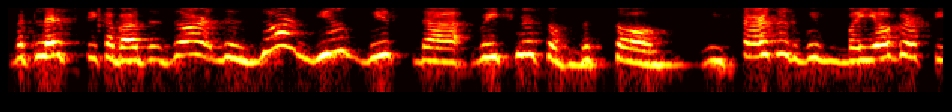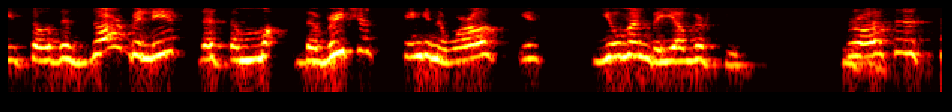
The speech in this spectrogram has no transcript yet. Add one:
but let's speak about the Zohar. The Zohar deals with the richness of the soul. We started with biography, so the Zohar believes that the, mo- the richest thing in the world is human biographies, Mhm. process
